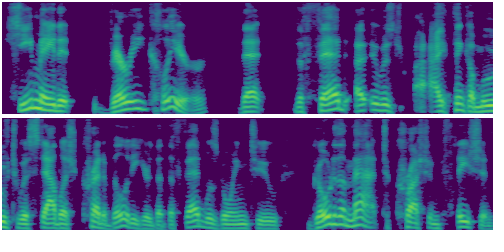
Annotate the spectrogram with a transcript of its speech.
he made it very clear that the Fed, uh, it was, I think, a move to establish credibility here that the Fed was going to go to the mat to crush inflation.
